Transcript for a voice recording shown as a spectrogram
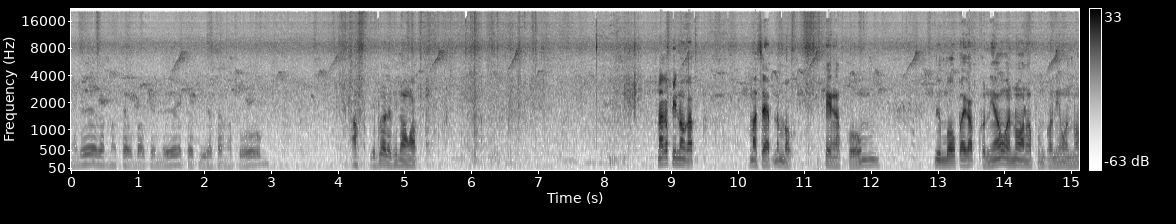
มาเด้อครับมาแซวบอกเพิ่นเด้อเจ้าที่เจ้าทางครับผมอะเรียบร้อยแล้วพี่น้องครับ มาครับพี่น้องครับ มาแสบน้ำบอกแข่งครับผมลืมบอกไปครับข้าวเนียวอ่อนนอนครับ ผมข้าวเนียวอ่อนน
